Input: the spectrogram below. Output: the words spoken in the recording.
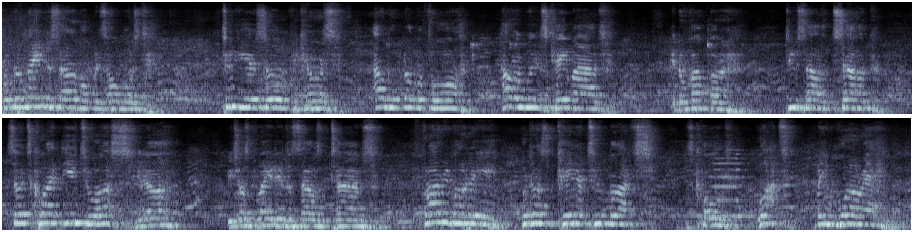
From the latest album, it's almost two years old because album number four, Halloween's came out in November 2007. So it's quite new to us, you know. We just played it a thousand times. For everybody who doesn't care too much, it's called What Me Worry.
